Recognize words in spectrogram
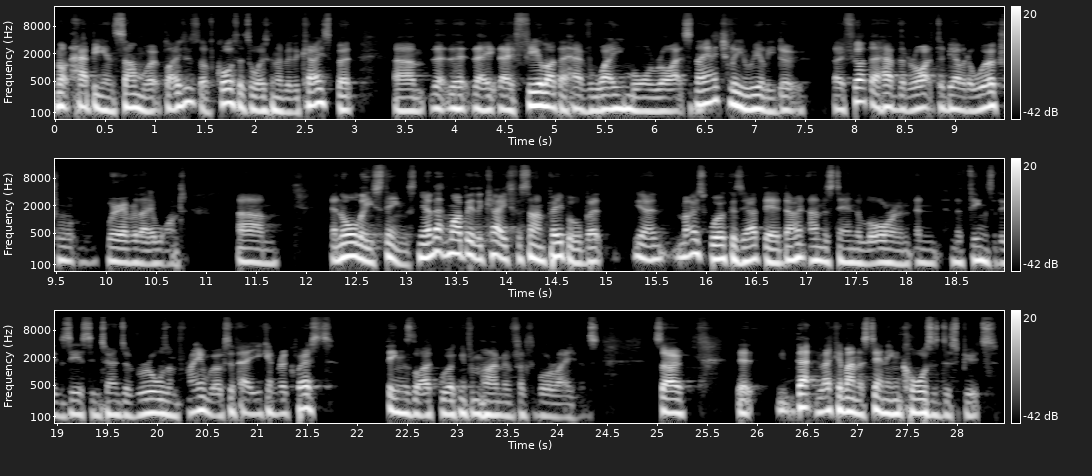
not happy in some workplaces. Of course, that's always going to be the case, but um, they, they they feel like they have way more rights. They actually really do. They feel like they have the right to be able to work from wherever they want, um, and all these things. Now that might be the case for some people, but you know, most workers out there don't understand the law and, and, and, the things that exist in terms of rules and frameworks of how you can request things like working from home and flexible arrangements. So that, that lack of understanding causes disputes.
